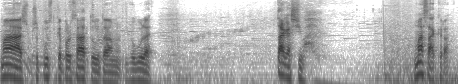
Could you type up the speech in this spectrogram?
masz przepustkę Polsatu tam i w ogóle. Taka siła. Masakra.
